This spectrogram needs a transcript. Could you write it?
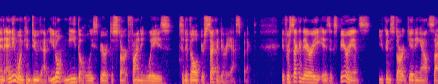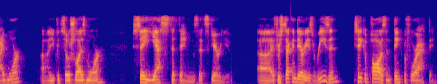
And anyone can do that. You don't need the Holy Spirit to start finding ways to develop your secondary aspect. If your secondary is experience, you can start getting outside more. Uh, you could socialize more. Say yes to things that scare you. Uh, if your secondary is reason, take a pause and think before acting.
